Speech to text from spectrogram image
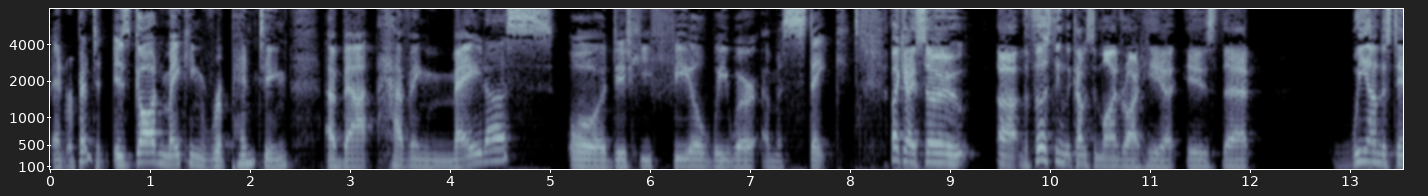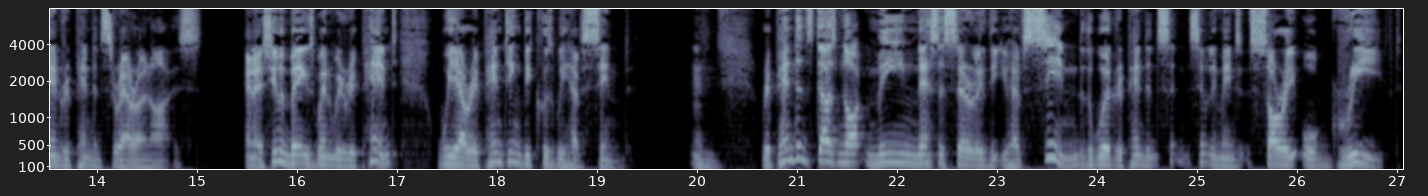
and repentant? Is God making repenting about having made us, or did he feel we were a mistake? Okay, so uh, the first thing that comes to mind right here is that we understand repentance through our own eyes. And as human beings, when we repent, we are repenting because we have sinned. Mm-hmm. Repentance does not mean necessarily that you have sinned. The word repentance simply means sorry or grieved.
